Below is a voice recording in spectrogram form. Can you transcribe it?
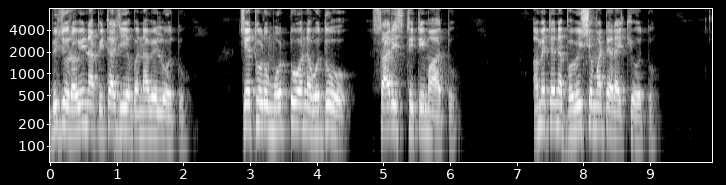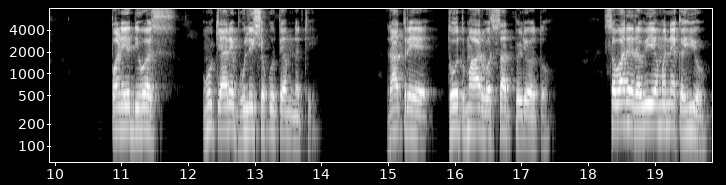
બીજું રવિના પિતાજીએ બનાવેલું હતું, જે થોડું મોટું અને વધુ સારી સ્થિતિમાં હતું. અમે તેને ભવિષ્ય માટે રાખ્યું હતું. પણ એ દિવસ હું ક્યારેય ભૂલી શકું તેમ નથી. રાત્રે ધોધમાર વરસાદ પડ્યો હતો. સવારે રવિએ મને કહ્યું,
